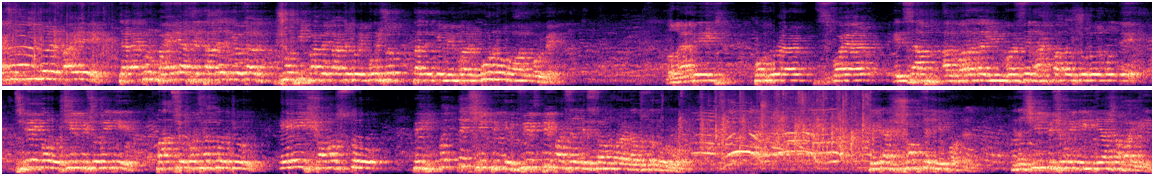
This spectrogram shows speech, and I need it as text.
একশো তিন জনের বাইরে যারা এখন বাইরে আছে, তাদেরকেও তার সঠিকভাবে কার্যকরী পরিষদ তাদেরকে মেম্বার পূর্ণ বহন করবে। ল্যাবিট পপুলার স্কয়ার ইনসাফ আল বারাদা ইউনিভার্সাল হাসপাতাল সমূহের মধ্যে যে কোনো শিল্পী সমিতির পাঁচশো পঁচাত্তর জন, এই সমস্ত প্রত্যেক শিল্পীকে ফিফটি পার্সেন্ট ডিসকাউন্ট করার ব্যবস্থা করব। এটা সবচেয়ে ইম্পর্টেন্ট শিল্পী সমিতি ইতিহাসে হয়নি।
